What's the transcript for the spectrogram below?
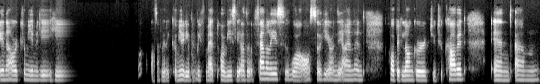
in our community well, not really community, but we've met obviously other families who are also here on the island for a bit longer due to COVID, and um,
